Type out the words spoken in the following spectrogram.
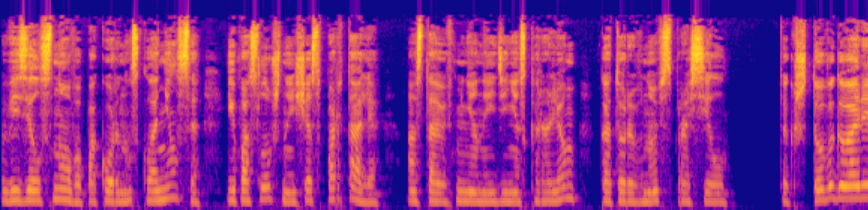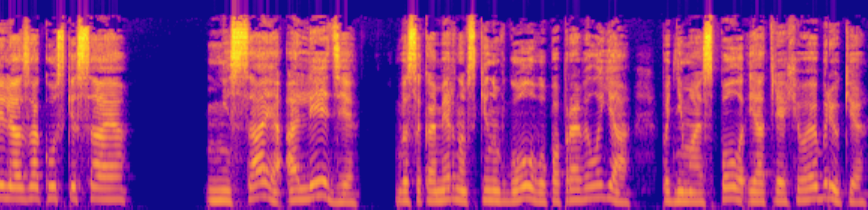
Визил снова покорно склонился и послушно исчез в портале, оставив меня наедине с королем, который вновь спросил. «Так что вы говорили о закуске Сая?» «Не Сая, а леди», — высокомерно вскинув голову, поправила я, поднимая с пола и отряхивая брюки.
